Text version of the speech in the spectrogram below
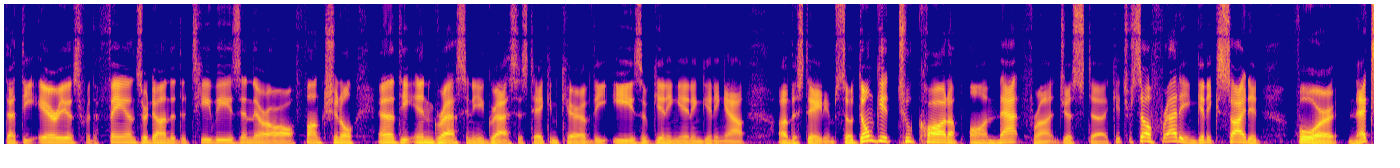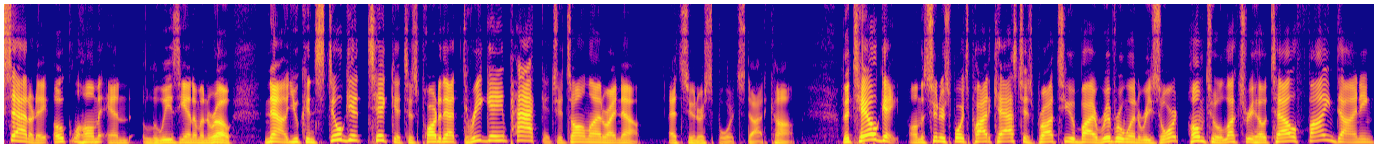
that the areas for the fans are done, that the TVs in there are all functional, and that the ingress and egress is taken care of. The ease of getting in and getting out of the stadium. So don't get too caught up on that front. Just uh, get yourself ready and get excited for next Saturday, Oklahoma and Louisiana Monroe. Now you can still get tickets as part of that three-game package. It's online right now at Soonersports.com. The Tailgate on the Sooner Sports Podcast is brought to you by Riverwind Resort, home to a luxury hotel, fine dining,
